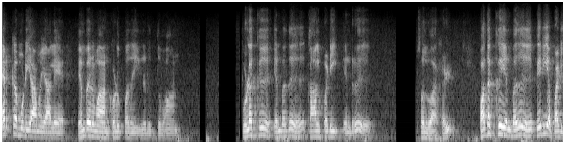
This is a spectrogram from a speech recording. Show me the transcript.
ஏற்க முடியாமையாலே எம்பெருமான் கொடுப்பதை நிறுத்துவான். உலக்கு என்பது கால்படி என்று சொல்வார்கள். பதக்கு என்பது பெரிய படி.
